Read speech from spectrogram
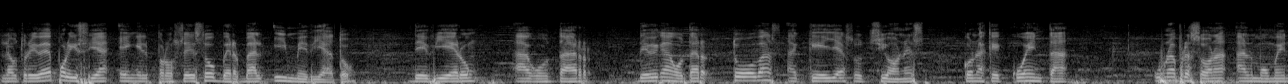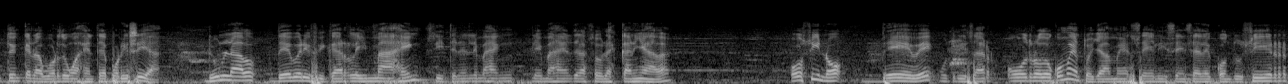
la autoridad de policía en el proceso verbal inmediato debieron agotar, deben agotar todas aquellas opciones con las que cuenta una persona al momento en que la aborda un agente de policía. De un lado, debe verificar la imagen, si tiene la imagen, la imagen de la sola escaneada, o si no, debe utilizar otro documento, llámese licencia de conducir,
